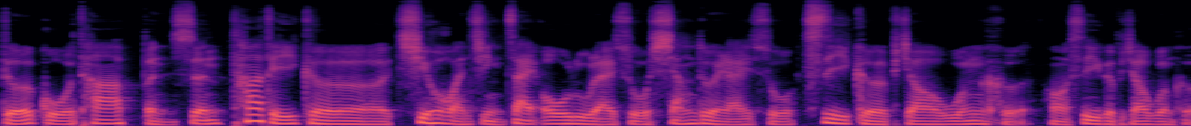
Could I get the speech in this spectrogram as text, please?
德国它本身它的一个气候环境，在欧陆来说相对对来说是一个比较温和哦，是一个比较温和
